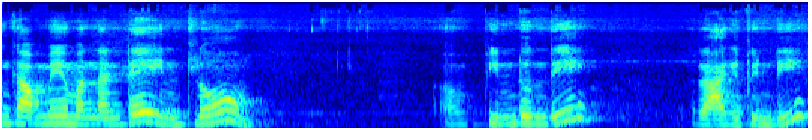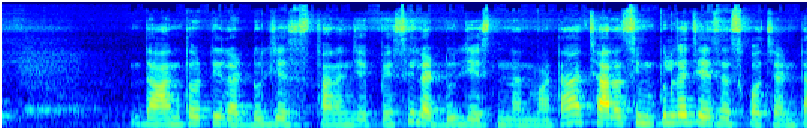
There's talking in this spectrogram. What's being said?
ఇంకా అమ్మ ఏమందంటే ఇంట్లో పిండి ఉంది రాగి పిండి. దాంతో లడ్డూలు చేసేస్తానని చెప్పేసి లడ్డూలు చేసిందనమాట. చాలా సింపుల్గా చేసేసుకోవచ్చంట.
